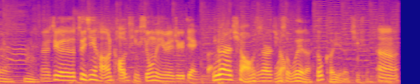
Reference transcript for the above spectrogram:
嗯 嗯，呃，这个最近好像吵得挺凶的，因为这个电影版。应该是巧，无应该是巧无所。谓了，都可以的，其实。嗯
